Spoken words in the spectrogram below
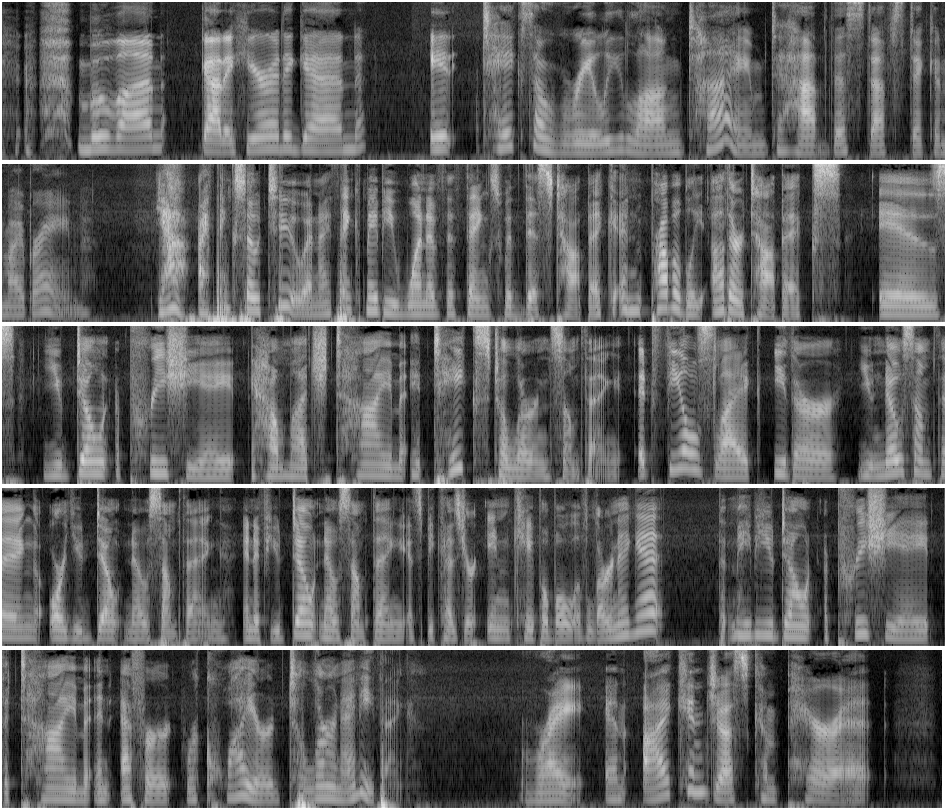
Move on. Got to hear it again. It takes a really long time to have this stuff stick in my brain. Yeah, I think so too. And I think maybe one of the things with this topic and probably other topics is you don't appreciate how much time it takes to learn something. It feels like either you know something or you don't know something. And if you don't know something, it's because you're incapable of learning it. But maybe you don't appreciate the time and effort required to learn anything. Right. And I can just compare it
